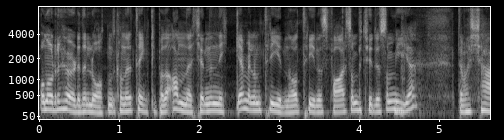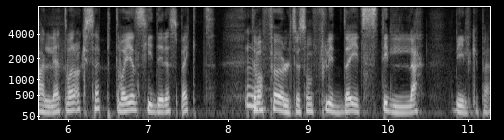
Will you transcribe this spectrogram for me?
Og når dere hører den låten, kan dere tenke på det anerkjennende nikket mellom Trine og Trines far, som betydde så mye. Det var kjærlighet, det var aksept, det var gjensidig respekt. Det var følelser som flydde i et stille bilkupé.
